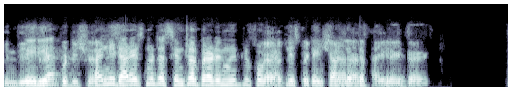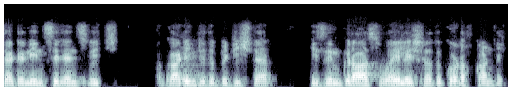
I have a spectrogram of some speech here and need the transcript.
In these area, petitions. Kindly direct me the central paramilitary force uh, at the least to take charge of the. highlighted certain incidents which, according to the petitioner, is in gross violation of the code of conduct.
